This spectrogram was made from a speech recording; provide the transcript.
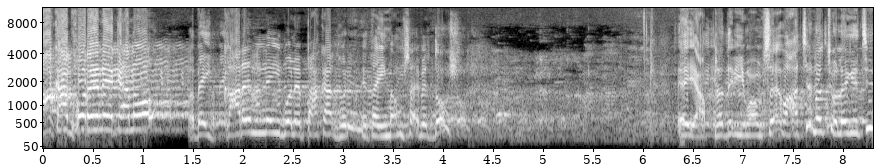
পাকা ঘরে নে কেন? তবে এই কারেন্ট নেই বলে পাকা ঘরে নে, তাই ইমাম সাহেবের দোষ। এই আপনাদের ইমাম সাহেব আছে না চলে গেছে?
